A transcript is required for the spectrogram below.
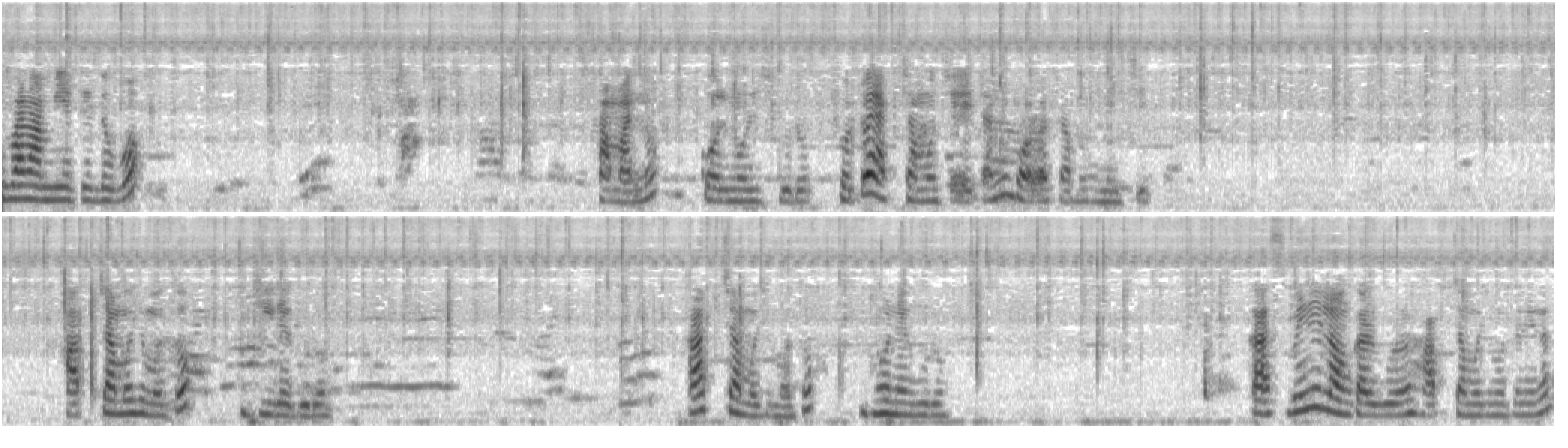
এবার আমি এতে দেবো সামান্য গোলমরিচ গুঁড়ো। ছোট এক চামচের এটা আমি বড় চামচ নিচ্ছি হাফ চামচ মতো জিরে গুঁড়ো। হাফ চামচ মতো ধনে গুঁড়ো। কাশ্মীরি লঙ্কার গুঁড়ো হাফ চামচ মতো নিলাম।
